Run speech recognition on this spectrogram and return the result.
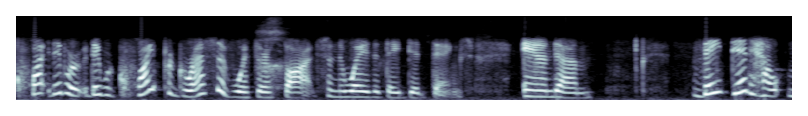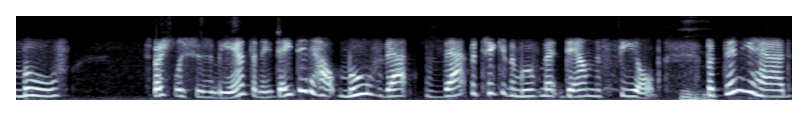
quite they were they were quite progressive with their thoughts and the way that they did things. And um they did help move especially Susan B. Anthony, they did help move that that particular movement down the field. But then you had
